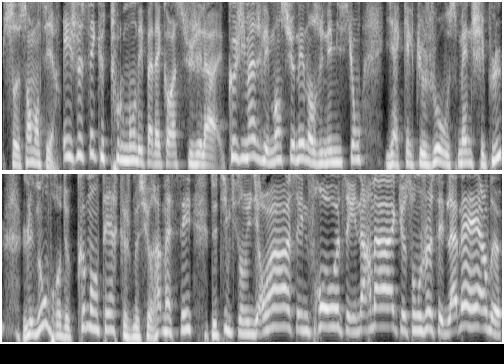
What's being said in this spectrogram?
sans mentir. Et je sais que tout le monde n'est pas d'accord à ce sujet-là. Kojima, je l'ai mentionné dans une émission il y a quelques jours ou semaines, je sais plus, le nombre de commentaires que je me suis ramassé de types qui sont venus dire "Waouh, c'est une fraude, c'est une arnaque, son jeu c'est de la merde."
